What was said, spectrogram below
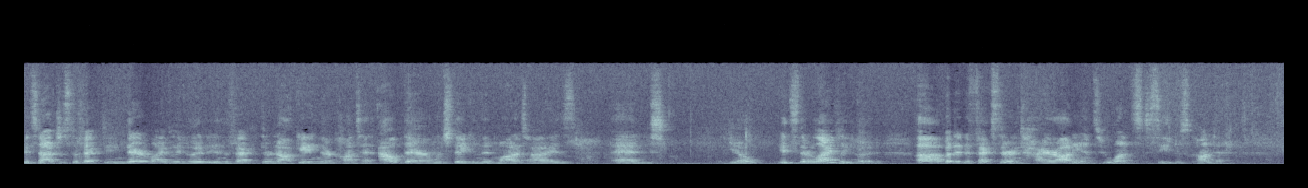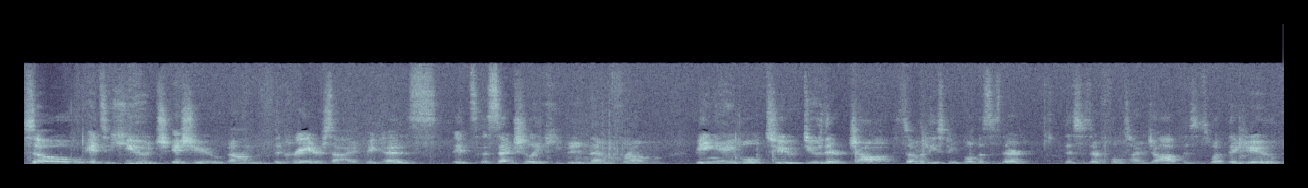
it's not just affecting their livelihood in the fact that they're not getting their content out there, which they can then monetize, and you know it's their livelihood, uh, but it affects their entire audience who wants to see this content. So it's a huge issue on the creator side because it's essentially keeping them from being able to do their job. Some of these people, this is their this is their full-time job, this is what they do.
